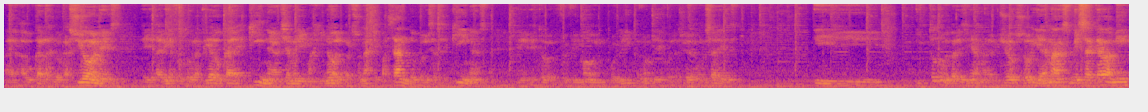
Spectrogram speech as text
a, buscar las locaciones, eh, había fotografiado cada esquina, ya me imaginó el personaje pasando por esas esquinas. eh, esto fue filmado en un pueblito, ¿no? de la ciudad de Buenos Aires. Y, y todo me parecía maravilloso y además me sacaba a mí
